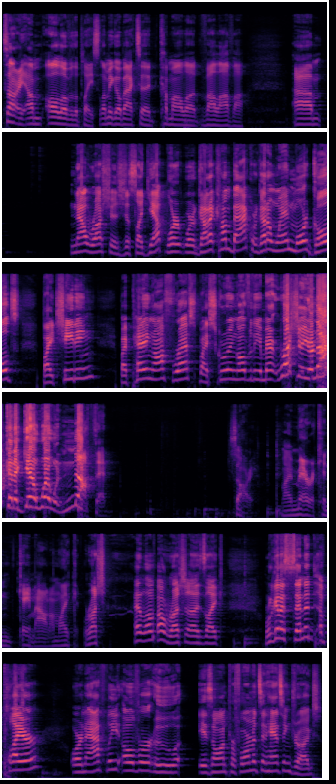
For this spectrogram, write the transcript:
Sorry, I'm all over the place. Let me go back to Kamala Valava. Um, now Russia is just like, yep, we're, we're gonna come back. We're gonna win more golds by cheating, by paying off refs, by screwing over the American. Russia, you're not gonna get away with nothing. Sorry, my American came out. I'm like, Russia. I love how Russia is like, we're gonna send a, a player or an athlete over who is on performance enhancing drugs.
